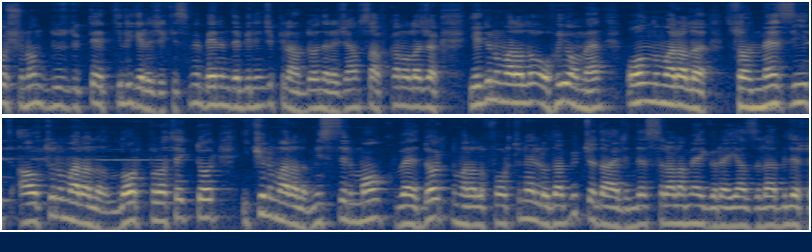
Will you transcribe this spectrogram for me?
Koşunun düzlükte etkili gelecek ismi. Benim de birinci planda önereceğim safkan olacak. 7 numaralı Ohiomen, 10 numaralı Sönmez Yiğit, 6 numaralı Lord Protector, 2 numaralı Mr. Monk ve 4 numaralı Fortunello da bütçe dahilinde sıralamaya göre yazılabilir.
